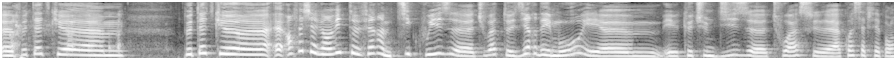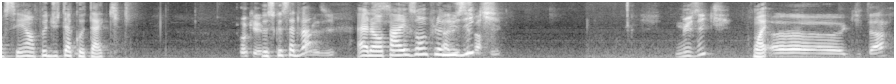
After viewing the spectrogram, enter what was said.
Euh, peut-être que. euh, Peut-être que, euh, en fait, j'avais envie de te faire un petit quiz, tu vois, de te dire des mots et, euh, et que tu me dises, toi, ce- à quoi ça te fait penser, un peu du tac au tac. Ok. Est-ce que ça te va. Alors, par exemple, Allez, musique. Musique. Ouais. Guitare.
